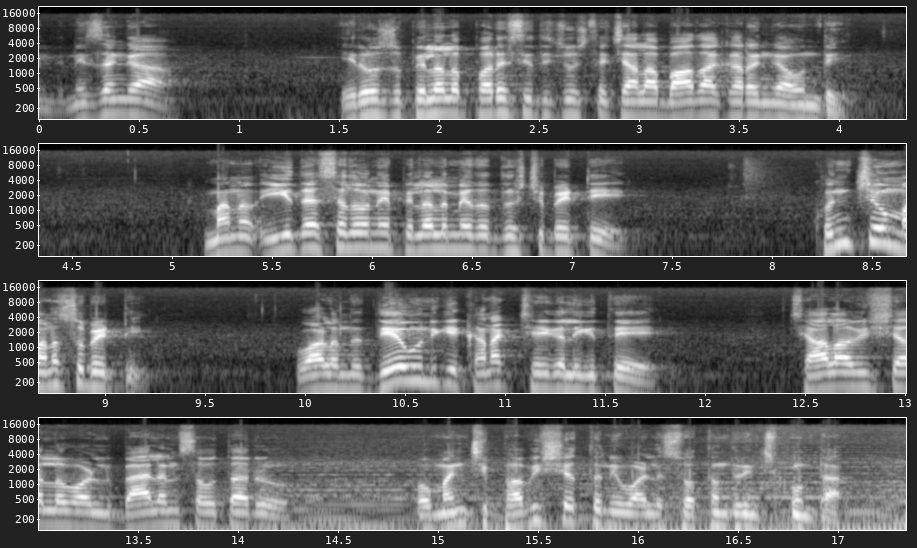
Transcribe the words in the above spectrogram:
నిజంగా ఈరోజు పిల్లల పరిస్థితి చూస్తే చాలా బాధాకరంగా ఉంది. మనం ఈ దశలోనే పిల్లల మీద దృష్టి పెట్టి కొంచెం మనసు పెట్టి వాళ్ళని దేవునికి కనెక్ట్ చేయగలిగితే చాలా విషయాల్లో వాళ్ళు బ్యాలెన్స్ అవుతారు. ఓ మంచి భవిష్యత్తుని వాళ్ళు స్వతంత్రించుకుంటారు.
